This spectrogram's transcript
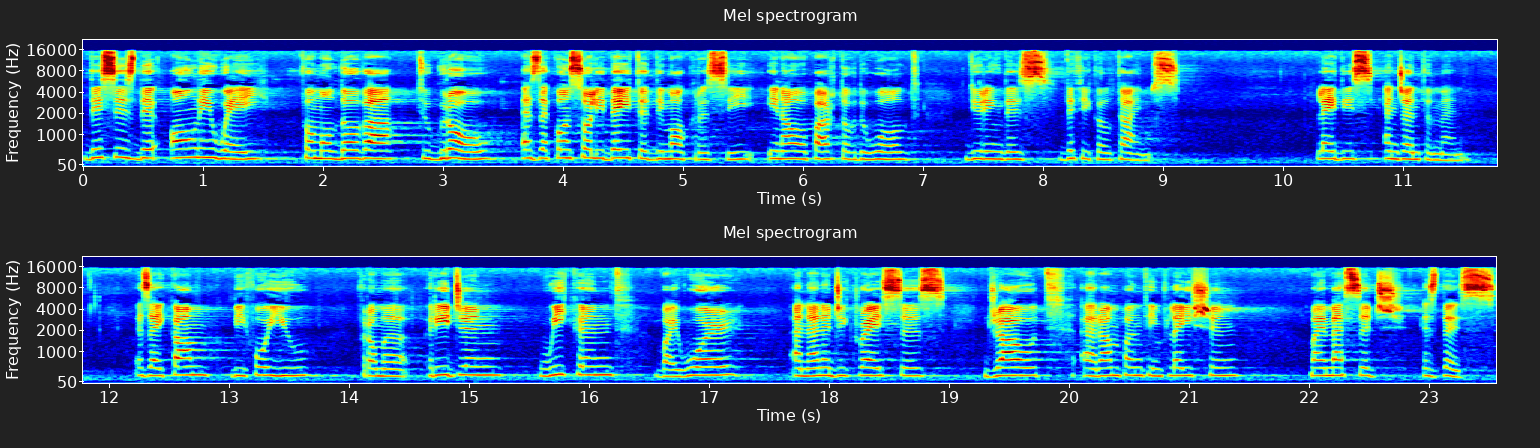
This is the only way for Moldova to grow as a consolidated democracy in our part of the world during these difficult times. Ladies and gentlemen, as I come before you from a region weakened by war and energy crisis, drought, and rampant inflation, my message is this.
